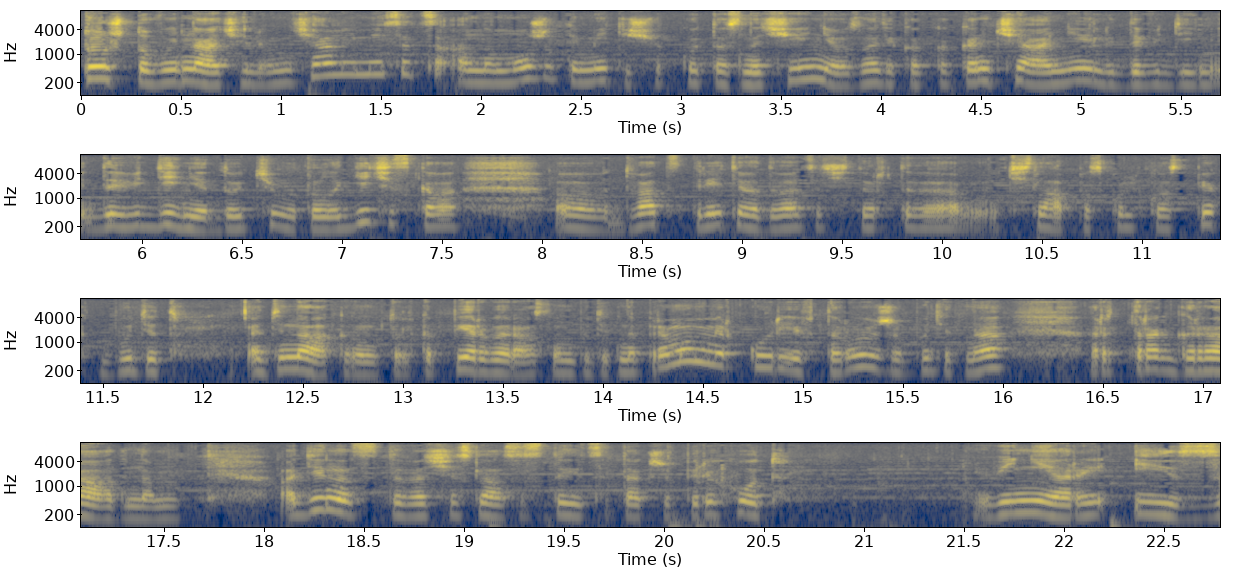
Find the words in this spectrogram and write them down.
то, что вы начали в начале месяца, оно может иметь еще какое-то значение, вы знаете, как окончание или доведение, доведение до чего-то логического 23-24 э, числа, поскольку аспект будет одинаковым, только первый раз он будет на прямом Меркурии, второй уже будет на ретроградном. 11 числа состоится также переход Венеры из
